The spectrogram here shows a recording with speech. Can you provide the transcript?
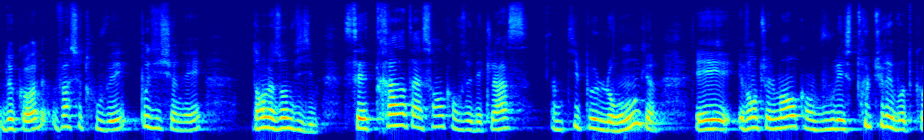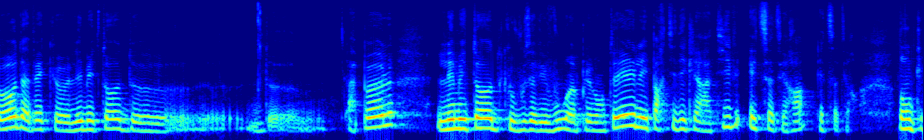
de code va se trouver positionnée dans la zone visible. C'est très intéressant quand vous avez des classes un petit peu longues et éventuellement quand vous voulez structurer votre code avec euh, les méthodes euh, de Apple, les méthodes que vous avez vous implémentées, les parties déclaratives etc. etc. Donc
